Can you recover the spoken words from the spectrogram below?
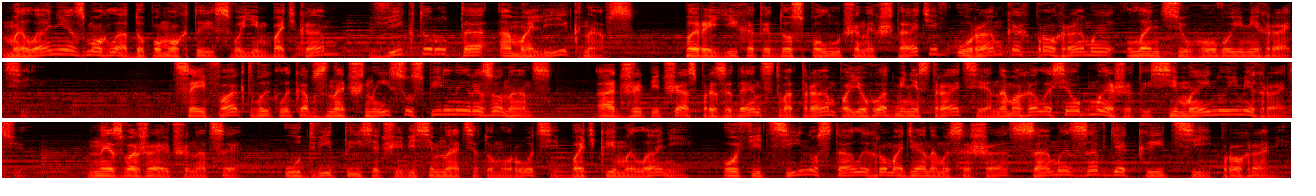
Меланія змогла допомогти своїм батькам Віктору та Амалії Кнавс переїхати до Сполучених Штатів у рамках програми ланцюгової міграції. Цей факт викликав значний суспільний резонанс, адже під час президентства Трампа його адміністрація намагалася обмежити сімейну імміграцію. Незважаючи на це, у 2018 році батьки Меланії офіційно стали громадянами США саме завдяки цій програмі.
